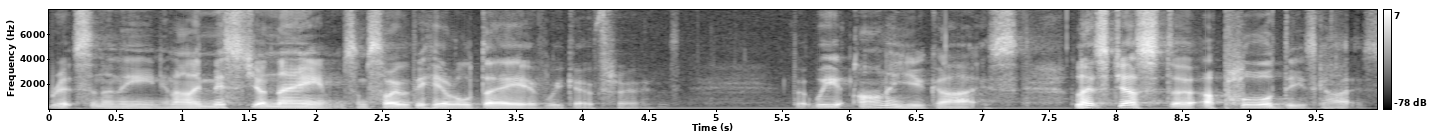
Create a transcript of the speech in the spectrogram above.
Ritson and Ean, and I missed your names. I'm sorry we'll be here all day if we go through it. But we honor you guys. Let's just uh, applaud these guys.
